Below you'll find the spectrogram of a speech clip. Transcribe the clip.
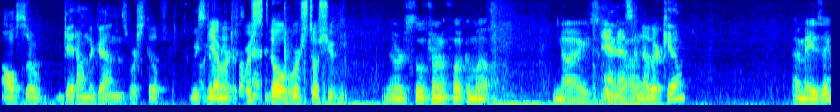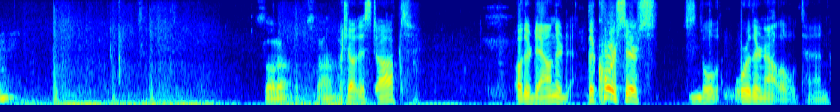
Also, get on the guns. We're still we still yeah, we're, we're still we're still shooting. No, we're still trying to fuck him up. Nice. Good and that's another kill. Amazing. Slow down. Stop. Watch out, they stopped. Oh, they're down. They're the Corsairs still, or they're not level ten.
